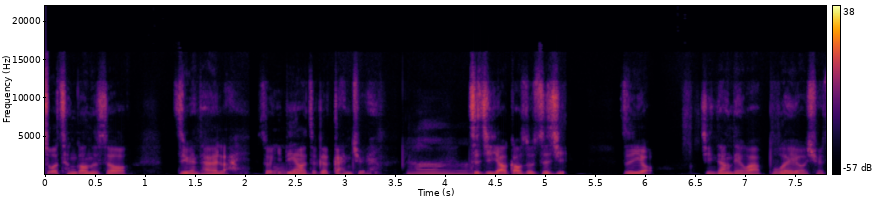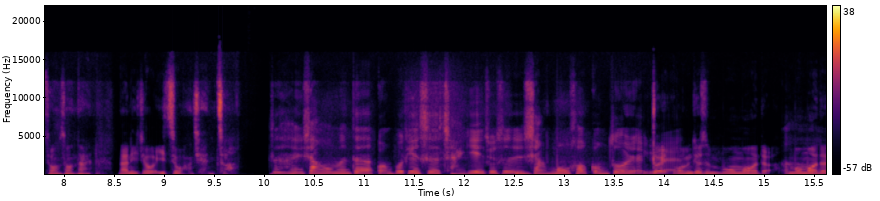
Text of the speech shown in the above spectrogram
做成功的时候，资源才会来，所以一定要有这个感觉。啊，自己要告诉自己，只有锦上添花，不会有雪中送炭，那你就会一直往前走。这很像我们的广播电视的产业，就是像幕后工作人员。嗯、对，我们就是默默的、默默的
